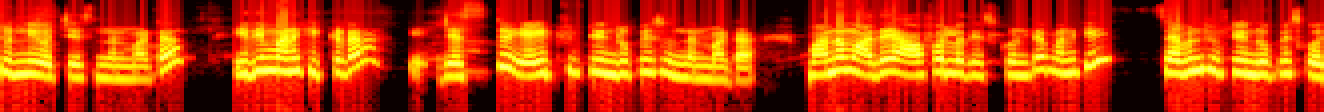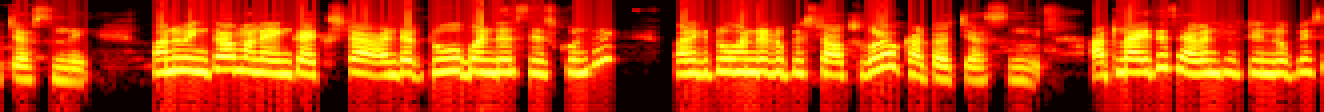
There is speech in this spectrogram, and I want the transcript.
చున్నీ వచ్చేసింది అనమాట ఇది మనకి ఇక్కడ జస్ట్ ఎయిట్ ఫిఫ్టీన్ రూపీస్ ఉందనమాట మనం అదే ఆఫర్లో తీసుకుంటే మనకి సెవెన్ ఫిఫ్టీన్ రూపీస్కి వచ్చేస్తుంది. మనం ఇంకా మనం ఇంకా ఎక్స్ట్రా అంటే టూ బండిల్స్ తీసుకుంటే మనకి టూ హండ్రెడ్ రూపీస్ టాప్స్ కూడా కట్ వచ్చేస్తుంది. అట్లా అయితే seven fifteen rupees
